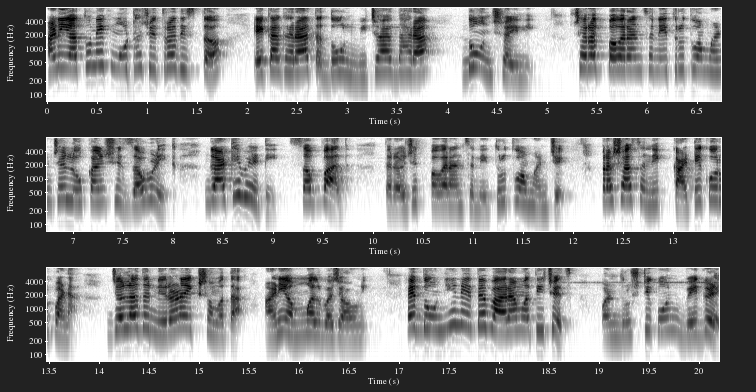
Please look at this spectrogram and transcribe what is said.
आणि यातून एक मोठं चित्र दिसतं एका घरात दोन विचारधारा दोन शैली. शरद पवारांचं नेतृत्व म्हणजे लोकांशी जवळीक गाठीभेटी संवाद. तर अजित पवारांचं नेतृत्व म्हणजे प्रशासनिक काटेकोरपणा जलद निर्णय क्षमता आणि अंमलबजावणी. हे दोन्ही नेते बारामतीचेच पण दृष्टिकोन वेगळे.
